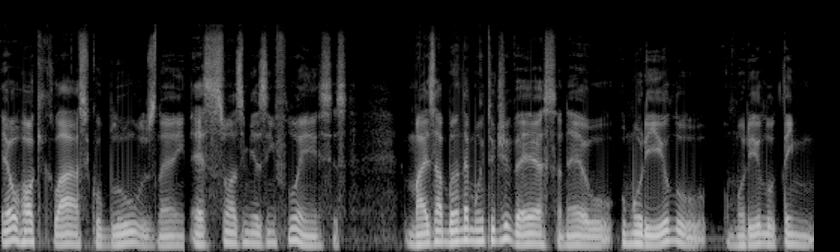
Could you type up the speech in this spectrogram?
é o rock clássico, blues, né? Essas são as minhas influências. Mas a banda é muito diversa, né? O, o Murilo, o Murilo tem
